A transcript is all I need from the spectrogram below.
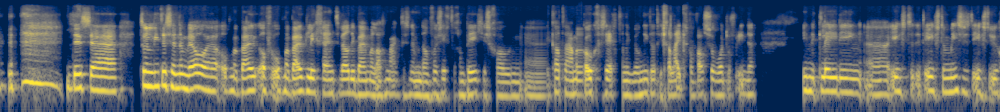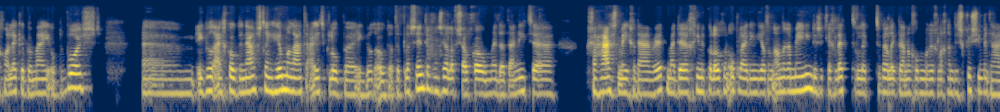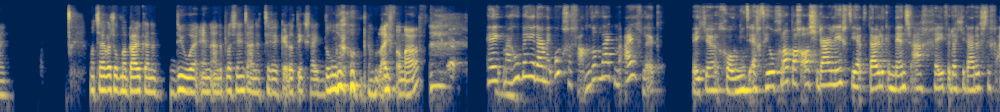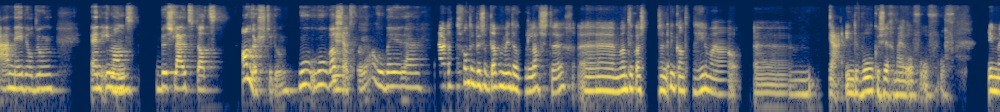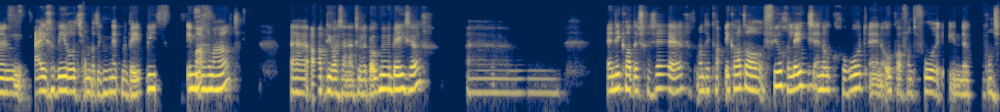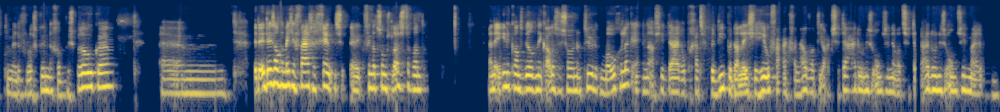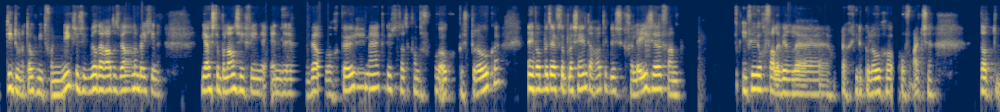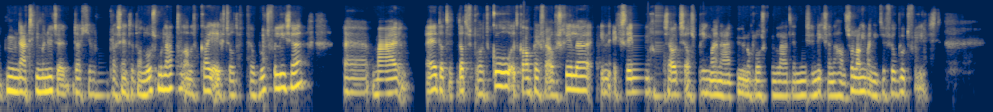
dus uh, toen lieten ze hem wel uh, op, mijn buik, of op mijn buik liggen. En terwijl hij bij me lag, maakten ze hem dan voorzichtig een beetje schoon. ik had namelijk ook gezegd, van ik wil niet dat hij gelijk gewassen wordt of in de, in de kleding. eerst, het eerste, minstens het eerste uur gewoon lekker bij mij op de borst. Um, ik wilde eigenlijk ook de navelstreng helemaal laten uitkloppen. Ik wilde ook dat de placenta vanzelf zou komen, dat daar niet uh, gehaast mee gedaan werd. Maar de gynaecoloog in opleiding die had een andere mening. Dus ik kreeg letterlijk, terwijl ik daar nog op mijn rug lag, een discussie met haar. Want zij was op mijn buik aan het duwen en aan de placenta aan het trekken. Dat ik zei, donder op blijf van me af. hey, maar hoe ben je daarmee omgegaan? Dat lijkt me eigenlijk, weet je, gewoon niet echt heel grappig als je daar ligt. Je hebt duidelijk een mens aangegeven dat je daar rustig aan mee wil doen. En iemand mm-hmm. besluit dat anders te doen. Hoe, hoe was ja. dat voor jou? Hoe ben je daar? Nou, dat vond ik dus op dat moment ook lastig. Uh, want ik was aan de ene kant helemaal uh, ja, in de wolken, zeg maar. Of, of, of in mijn eigen wereldje, omdat ik net mijn baby in mijn armen had. Uh, Abdi was daar natuurlijk ook mee bezig. En ik had dus gezegd, want ik, ik had al veel gelezen en ook gehoord en ook al van tevoren in de consulten met de verloskundige besproken. Um, het, is altijd een beetje een vage grens. Ik vind dat soms lastig, want aan de ene kant wilde ik alles zo natuurlijk mogelijk. En als je daarop gaat verdiepen, dan lees je heel vaak van, nou, wat die artsen daar doen is onzin en wat ze daar doen is onzin. Maar die doen het ook niet voor niks. Dus ik wil daar altijd wel een beetje juiste balans in vinden en uh, wel keuzes maken. Dus dat had ik van tevoren ook besproken. En wat betreft de placenta had ik dus gelezen van in veel gevallen willen gynaecologen of artsen dat na 10 minuten dat je placenta dan los moet laten, want anders kan je eventueel te veel bloed verliezen. Uh, maar dat, dat is protocol. Het kan per vrouw verschillen. In extreme gevallen zou het zelfs prima na een uur nog los kunnen laten en is er niks aan de hand, zolang je maar niet te veel bloed verliest.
